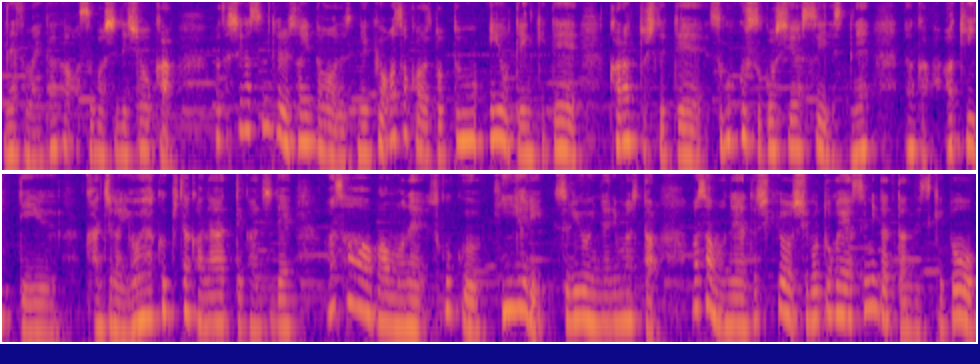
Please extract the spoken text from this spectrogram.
皆様いかがお過ごしでしょうか？私が住んでる埼玉はですね今日朝からとってもいいお天気でカラッとしててすごく過ごしやすいですね。なんか秋っていう感じがようやく来たかなって感じで朝晩もねすごくひんやりするようになりました。朝もね私今日仕事が休みだったんですけど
